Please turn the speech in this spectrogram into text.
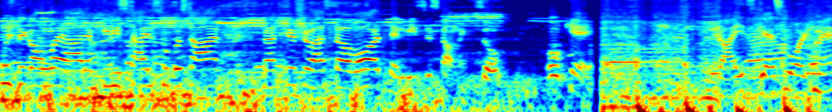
कुछ दिखाऊँगा यार M T V style superstar Pratyush Srivastava, और एनवीस is coming so okay guys guess what मैं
